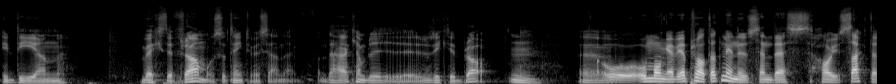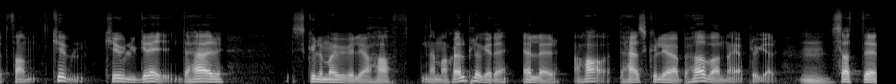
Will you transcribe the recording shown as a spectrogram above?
idén växte fram och så tänkte vi sen, det här kan bli riktigt bra. Mm. Eh, Och, och många vi har pratat med nu sen dess har ju sagt att fan, kul, kul grej. Det här skulle man ju vilja ha haft när man själv pluggade. Eller, aha, det här skulle jag behöva när jag pluggar. Mm. Så att eh,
